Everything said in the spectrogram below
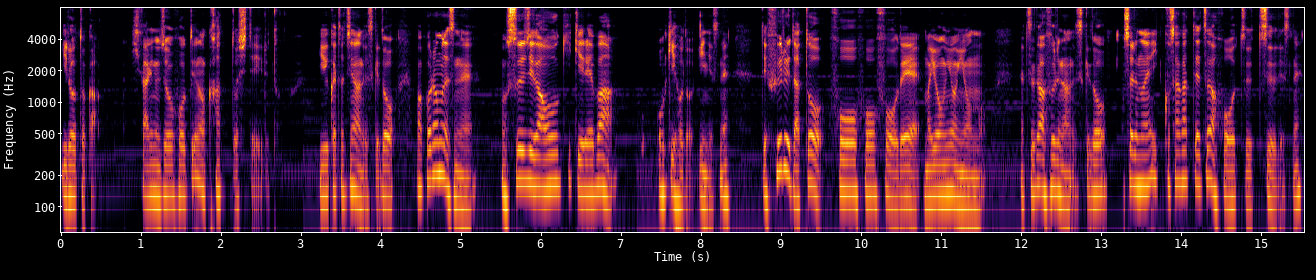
色とか光の情報っていうのをカットしているという形なんですけど、まあ、これもですね、数字が大きければ大きいほどいいんですね。で、フルだと444で、まあ、444のやつがフルなんですけど、それの1個下がったやつが422ですね。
